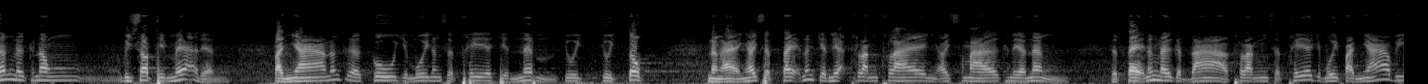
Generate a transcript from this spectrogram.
នឹងនៅក្នុងវិសុទ្ធិមគ្គរៀនបញ្ញានឹងគឺគូជាមួយនឹងសទ្ធាជានិមជួយជួយទប់នឹងឯងហើយសតិនឹងជាអ្នកថ្លឹងថ្លែងឲ្យស្មើគ្នានឹងសតិនឹងនៅកដាលថ្លឹងសទ្ធាជាមួយបញ្ញាវិ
